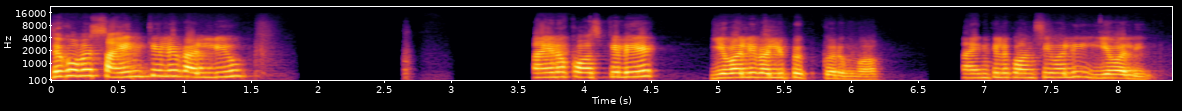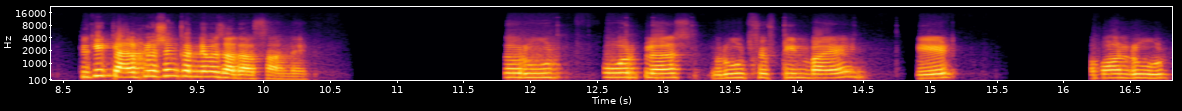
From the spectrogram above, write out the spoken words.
देखो मैं साइन के लिए वैल्यू साइन और कॉस के लिए ये वाली वैल्यू पिक करूँगा। साइन के लिए कौन सी वाली? ये वाली। क्योंकि कैलकुलेशन करने में ज़्यादा आसान है। तो root four plus root fifteen by eight upon root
